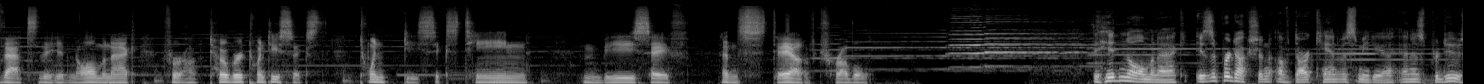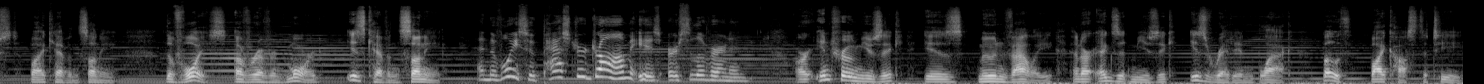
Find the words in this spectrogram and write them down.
That's the Hidden Almanac for October 26th, 2016. Be safe and stay out of trouble. The Hidden Almanac is a production of Dark Canvas Media and is produced by Kevin Sonney. The voice of Reverend Mord is Kevin Sonney. And the voice of Pastor Drom is Ursula Vernon. Our intro music is Moon Valley, and our exit music is Red in Black, both by Kosta T.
